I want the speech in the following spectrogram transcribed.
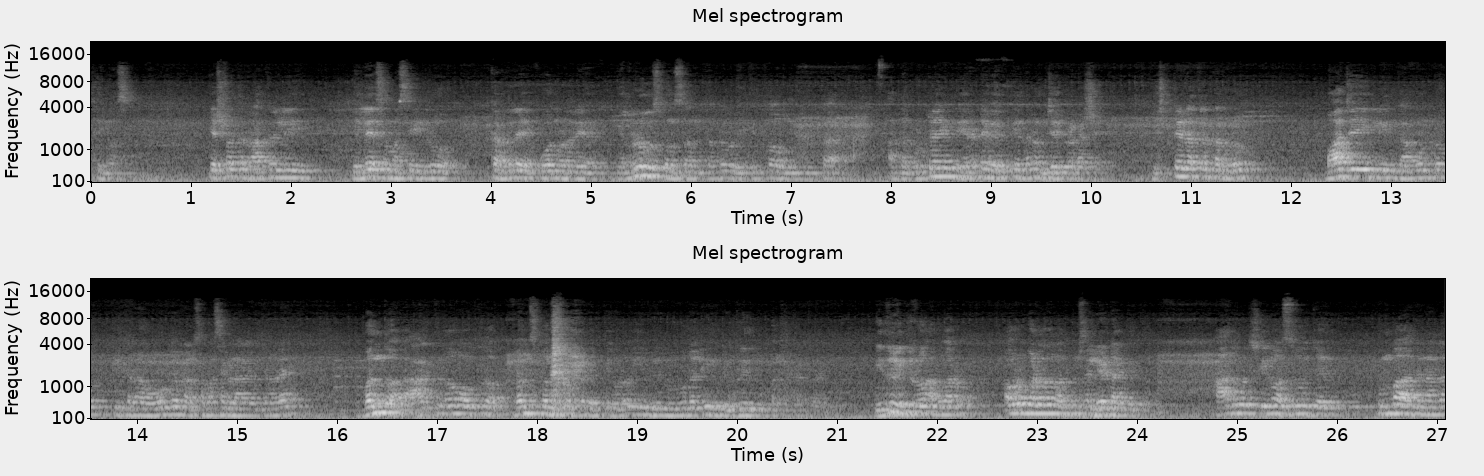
ಶ್ರೀನಿವಾಸ್. ಯಶವಂತ ರಾತ್ರಿಯಲ್ಲಿ ಎಲ್ಲೇ ಸಮಸ್ಯೆ ಇದ್ದರೂ ಕರೆದ್ರೆ ಫೋನ್ ಮಾಡಿದ್ರೆ ಎಲ್ಲರಿಗೂ ಸ್ಪಂದಿಸೋಂಥದ್ದು ವ್ಯಕ್ತಿತ್ವ ಅಂತ. ಅದನ್ನ ಬಿಟ್ಟರೆ ಎರಡನೇ ವ್ಯಕ್ತಿ ಅಂದರೆ ನಮ್ಮ ಜಯಪ್ರಕಾಶ್. ಇಷ್ಟೇ ಹತ್ರ ಕರೆದ್ರು ಬಾ ಜೈ ಇಲ್ಲಿ ಹಿಂಗೆ ಈ ಥರ ಹೋಗ್ಬೇಕಾದ ಸಮಸ್ಯೆಗಳಾಗಿರ್ತಾರೆ ಬಂದು ಅದು ಆಗ್ತದೋ ಹೋಗ್ತದೋ, ಬಂದು ಸ್ಪಂದಿಸುವಂಥ ವ್ಯಕ್ತಿಗಳು ಈ ಊರಲ್ಲಿ ಇವ್ರು ಇಬ್ಬರು ಇದ್ರು ಇದ್ರು ಇದ್ರು ಹಲವಾರು. ಅವರು ಬರೋದು ಹತ್ತು ನಿಮಿಷ ಲೇಟ್ ಆಗ್ತಿತ್ತು ಆದರೂ ಶ್ರೀನಿವಾಸು ತುಂಬ ಅದನ್ನೆಲ್ಲ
